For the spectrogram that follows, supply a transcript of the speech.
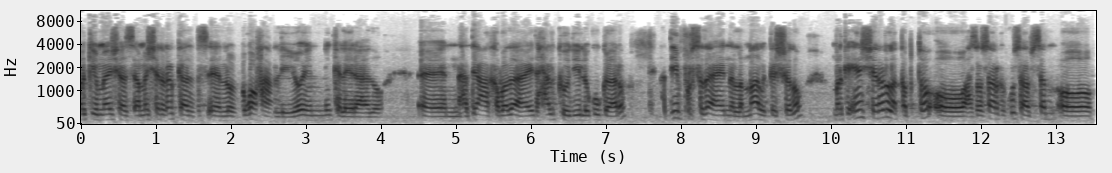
markii meeshaas ama shirarkaas lagu xaliyo in ninka la yidhaahdo haddii caqabado ahayd xalkoodii lagu gaaro haddii fursado ahaydna la maal gashado marka in shirar la qabto oo wax soo saarka ku saabsan oo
